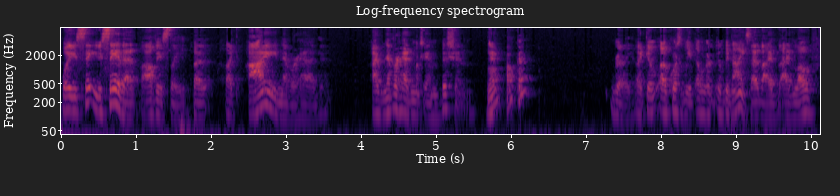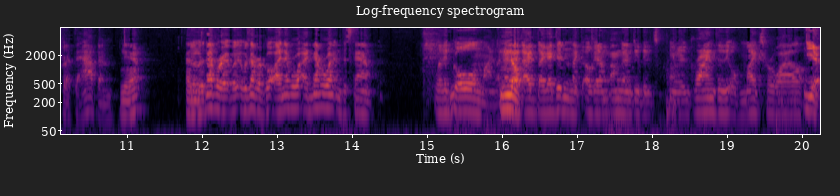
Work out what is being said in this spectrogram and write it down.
Well, you say you say that obviously, but like I never had, I've never had much ambition Yeah, okay. really. Like, it, of course, it'd be, it'd be nice. I'd, I'd, I'd love for that to happen. Yeah. But it was the- never. It was never. Go, I never. I never went into stamp with a goal in mind. Like, No. I, I, like I didn't like. Okay, I'm, I'm gonna do these. I'm gonna grind through the open mics for a while. Yeah.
